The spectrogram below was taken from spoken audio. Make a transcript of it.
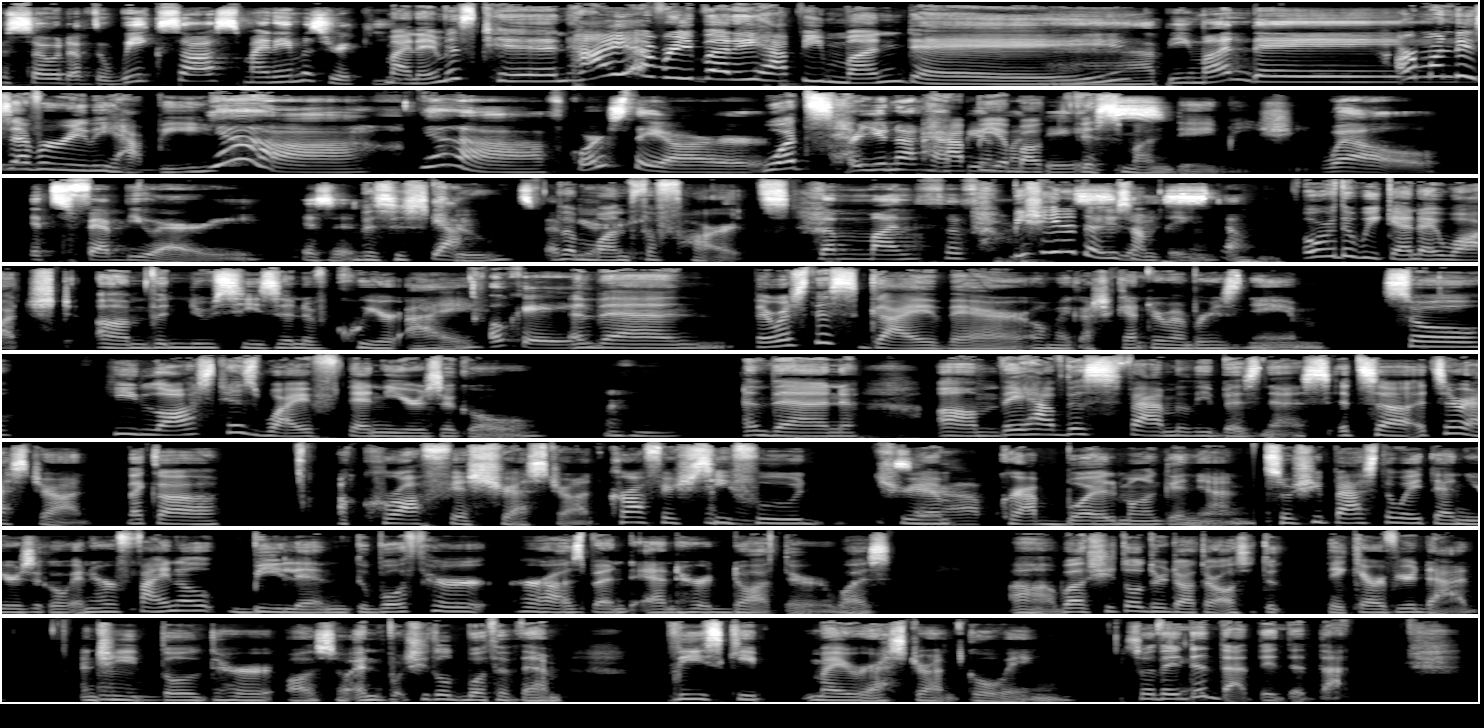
episode of the Week Sauce. My name is Riki. My name is Tin. Hi, everybody. Happy Monday. Happy Monday. Are Mondays ever really happy? Yeah. Yeah, of course they are. What's Are you not happy, happy about this Monday, Bishi? Well, it's February, is it? This is Yeah, true. The month of hearts. the month of Bishi, can I tell you Yes, something? tell. Over the weekend, I watched um the new season of Queer Eye. Okay. And then there was this guy there. Oh my gosh, I can't remember his name. So he lost his wife 10 years ago. Mhm. And then um, they have this family business. It's a it's a restaurant, like a a crawfish restaurant. Crawfish, Mhm. seafood, shrimp, Sarap. crab boil, mga ganyan. So she passed away 10 years ago and her final bilin to both her her husband and her daughter was uh, well, she told her daughter also to take care of your dad. And she Mm. told her also, and she told both of them, please keep my restaurant going. So they did that. They did that.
